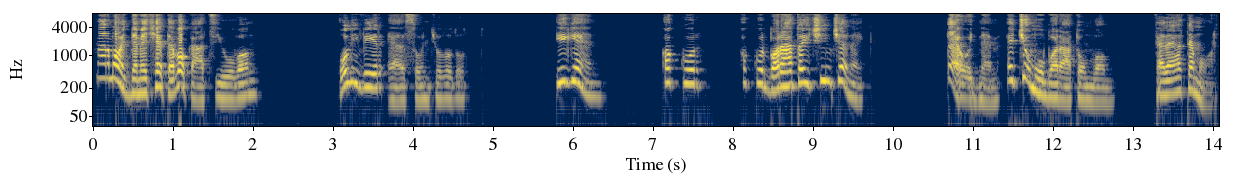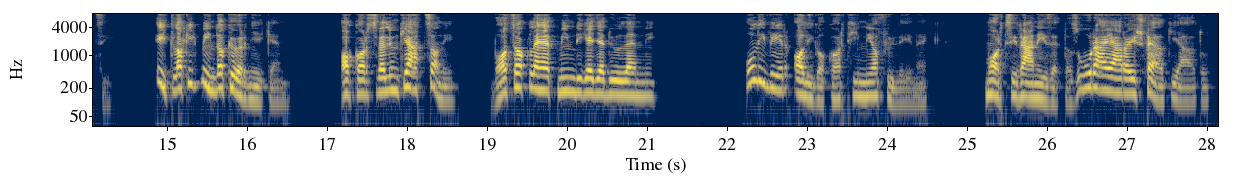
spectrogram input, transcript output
Már majdnem egy hete vakáció van. Olivér elszontyolodott. Igen? Akkor, akkor barátaid sincsenek? Dehogy nem, egy csomó barátom van, felelte Marci. Itt lakik mind a környéken. Akarsz velünk játszani? Vacak lehet mindig egyedül lenni. Olivér alig akart hinni a fülének. Marci ránézett az órájára, és felkiáltott.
